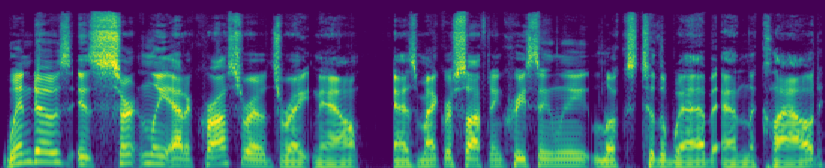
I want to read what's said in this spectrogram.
Windows is certainly at a crossroads right now. As Microsoft increasingly looks to the web and the cloud,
